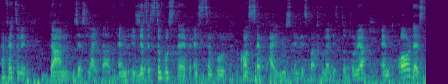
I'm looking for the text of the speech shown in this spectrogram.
perfectly done just like that. And it's just a simple step and simple concept I use in this particular this tutorial. And all this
